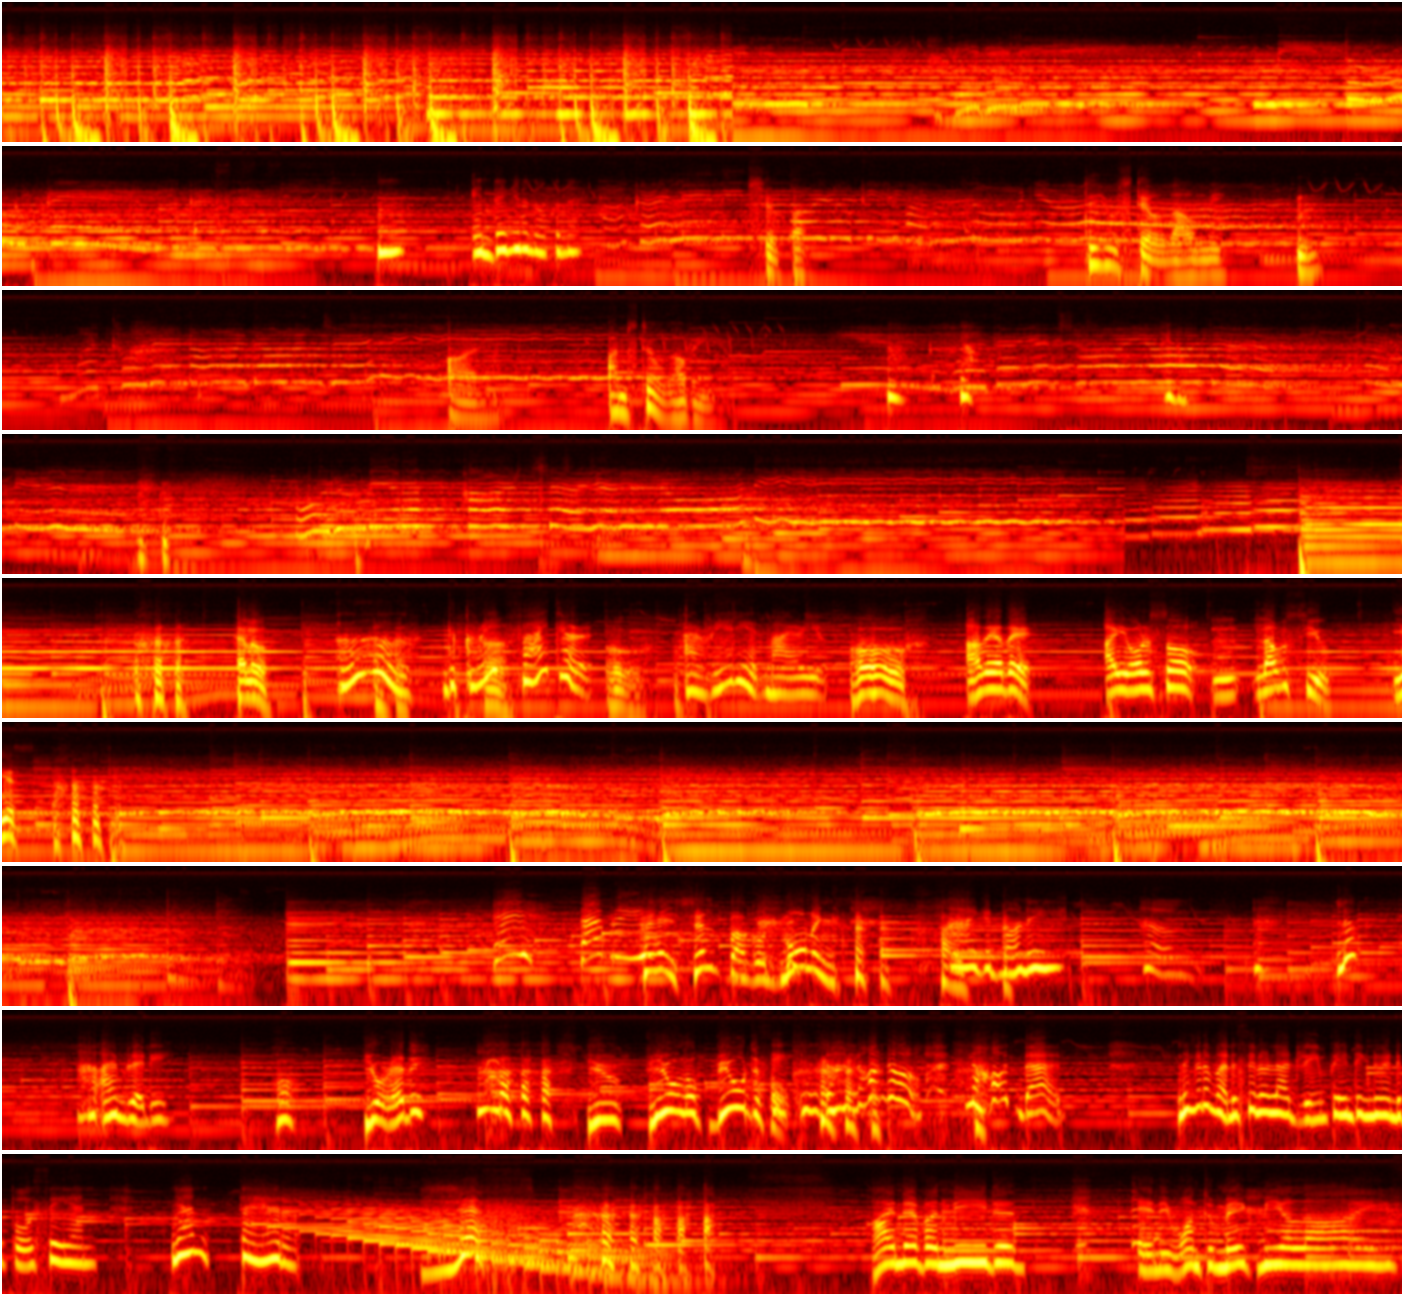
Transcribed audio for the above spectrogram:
Hello Oh, the great Ah. fighter. Oh I really admire you. Oh അതെ അതെ I also loves you yes Hey, Sabri! Hey, Shilpa, good morning. Hi, good morning. I'm ready. Oh, you're ready? you, you look beautiful. no, no, not that. നിങ്ങളുടെ മനസ്സിലുള്ള ആ dream പെയിന്റിങ്ങിന് വേണ്ടി pose ചെയ്യാൻ ഞാൻ തയ്യാറാ yes. I never needed anyone to make me alive.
